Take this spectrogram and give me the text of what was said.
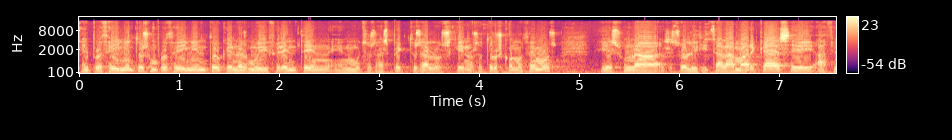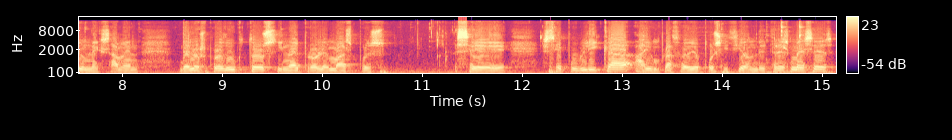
el procedimiento es un procedimiento que no es muy diferente en, muchos aspectos a los que nosotros conocemos. Es una, se solicita la marca, se hace un examen de los productos, si no hay problemas, pues se, publica, hay un plazo de oposición de tres meses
